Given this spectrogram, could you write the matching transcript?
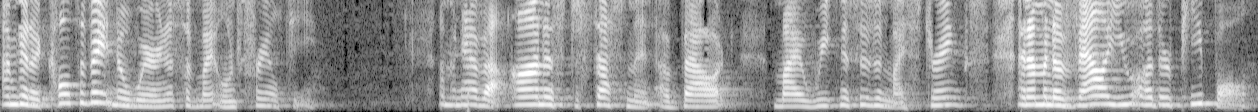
I'm going to cultivate an awareness of my own frailty. I'm going to have an honest assessment about my weaknesses and my strengths, and I'm going to value other people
